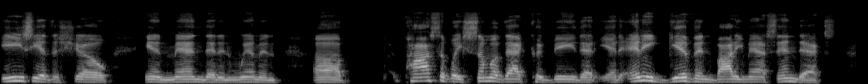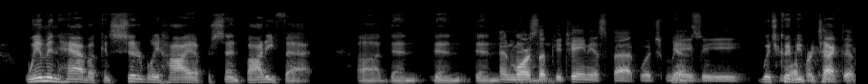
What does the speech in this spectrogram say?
easier to show in men than in women. Uh, possibly some of that could be that at any given body mass index, women have a considerably higher percent body fat uh, than than than and more than- subcutaneous fat, which may Yes. be which could be protective.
